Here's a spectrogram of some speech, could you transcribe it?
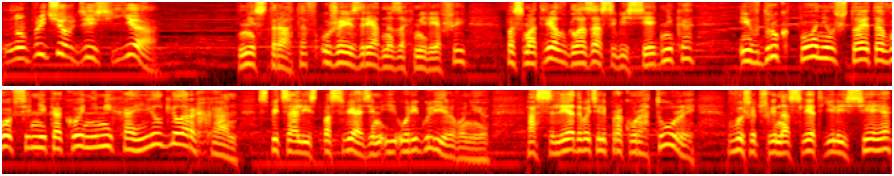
Ну при чем здесь я? Нестратов, уже изрядно захмелевший, посмотрел в глаза собеседника и вдруг понял, что это вовсе никакой не Михаил Гелархан, специалист по связям и урегулированию, а следователь прокуратуры, вышедший на след Елисея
